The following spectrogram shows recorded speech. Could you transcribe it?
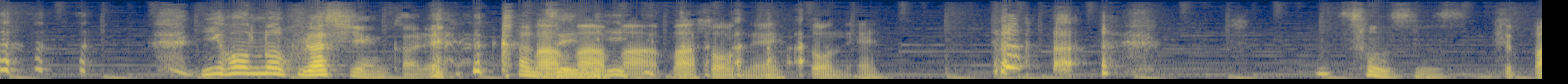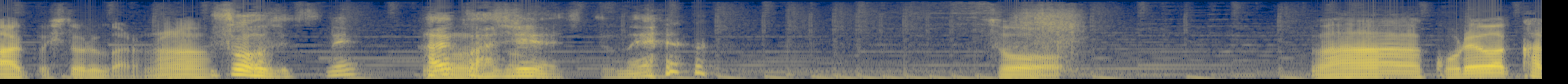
日本のフラッシュやんか、あれ。完まあ全に。まあまあ、まあそうね、そうね。そうそうそスパークしとるからなう。。そうですね。早く走れないですよね。そう。まあ、これは語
